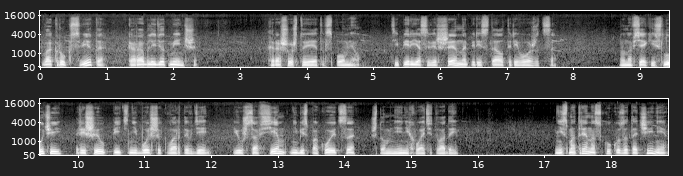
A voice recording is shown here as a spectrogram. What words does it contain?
вокруг света корабль идет меньше. Хорошо, что я это вспомнил. Теперь я совершенно перестал тревожиться. Но на всякий случай решил пить не больше кварты в день. И уж совсем не беспокоиться, что мне не хватит воды. Несмотря на скуку заточения,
